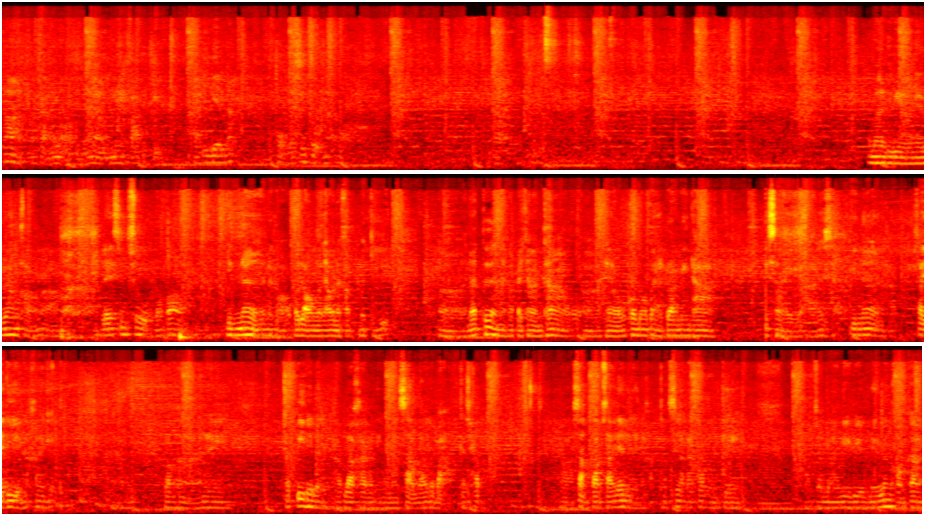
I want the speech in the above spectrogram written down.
ถ้าอากาศไม่หนาวผมแนะนำไม่ฟ้าปิดอากาศเย็นนะผมเรียนสิ้นสุดนะมารีวิวในเรื่องของเลสซิ่งสูตแล้วก็อินเนอร์นะครับไปลองมาแล้วนะครับเมื่อกี้นัดเพื่อนนะครับไปทานข้าวแถวกมแปดรามินทาไปใส่อินเนอร์นะครับใส่ดีนะครับ นะครับลองหาในช้อปปี้ได้เลยครับ ราคากันประมาณสามร้อยกว่าบาทกระชับสั่งตามไซส์ได้เลยนะครับทั้งเสื้อและก็กางเกงจะมารีวิวในเรื่องของการ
